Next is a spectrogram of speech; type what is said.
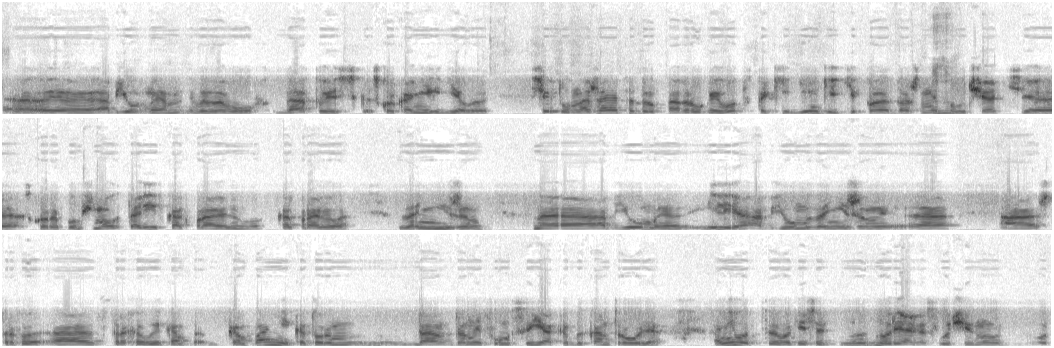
Э, объемы вызовов, да, то есть сколько они их делают. Все это умножается друг на друга, и вот такие деньги типа должны mm-hmm. получать э, скорая помощь. Но тариф, как правило, как правило, занижен, э, объемы или объемы занижены, э, а, штраф, а страховые комп, компании, которым дан, даны функции якобы контроля, они вот, вот если, ну, ну реальный случай, ну, вот,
